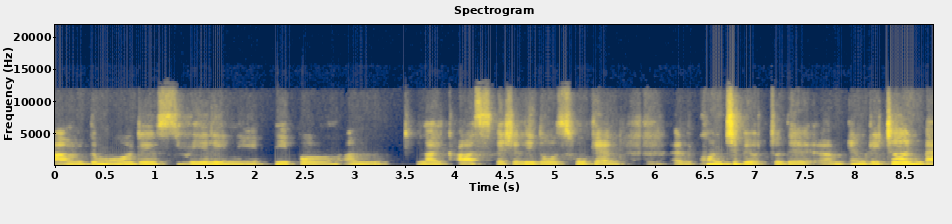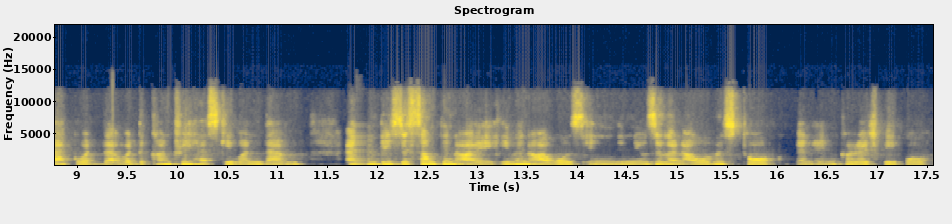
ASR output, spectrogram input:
um, the Maldives really need people um, like us, especially those who can uh, contribute to the um, and return back what that what the country has given them. And this is something I even I was in, in New Zealand. I always talk and encourage people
